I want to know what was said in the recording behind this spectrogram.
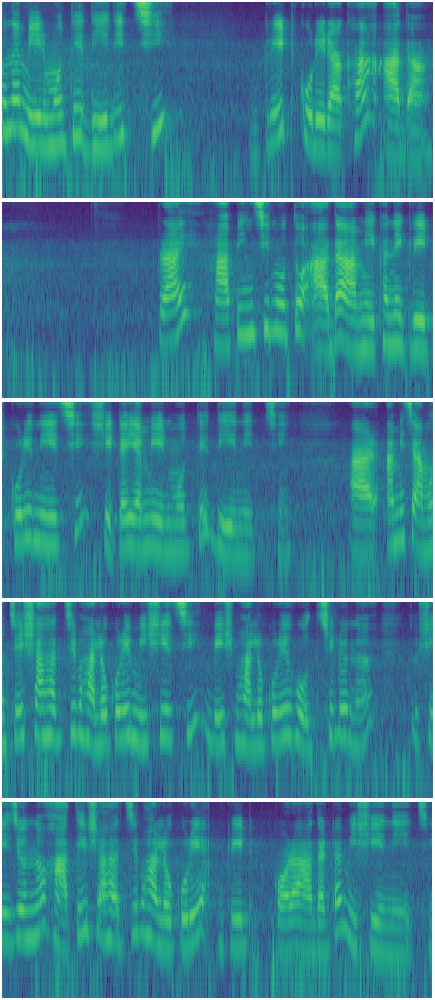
এখন আমি এর মধ্যে দিয়ে দিচ্ছি গ্রেট করে রাখা আদা। প্রায় হাফ ইঞ্চির মতো আদা আমি এখানে গ্রেট করে নিয়েছি, সেটাই আমি এর মধ্যে দিয়ে নিচ্ছি। আর আমি চামচের সাহায্যে ভালো করে মিশিয়েছি, বেশ ভালো করে হচ্ছিল না, তো সেই জন্য হাতের সাহায্যে ভালো করে গ্রেট করা আদাটা মিশিয়ে নিয়েছি।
